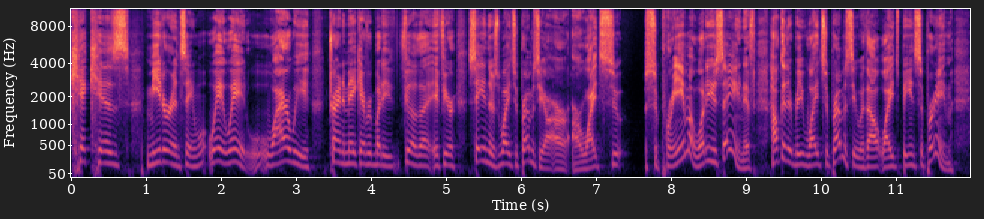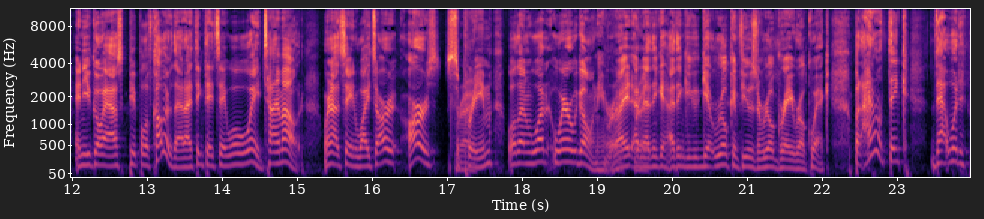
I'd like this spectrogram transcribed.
kick his meter and saying, wait, wait, why are we trying to make everybody feel that if you're saying there's white supremacy, are are whites su- supreme? What are you saying? If how could there be white supremacy without whites being supreme? And you go ask people of color that, I think they'd say, well, wait, time out. We're not saying whites are are supreme. Well, then what? Where are we going here? Right? I mean, I think I think you could get real confused and real gray real quick. But I don't think that would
